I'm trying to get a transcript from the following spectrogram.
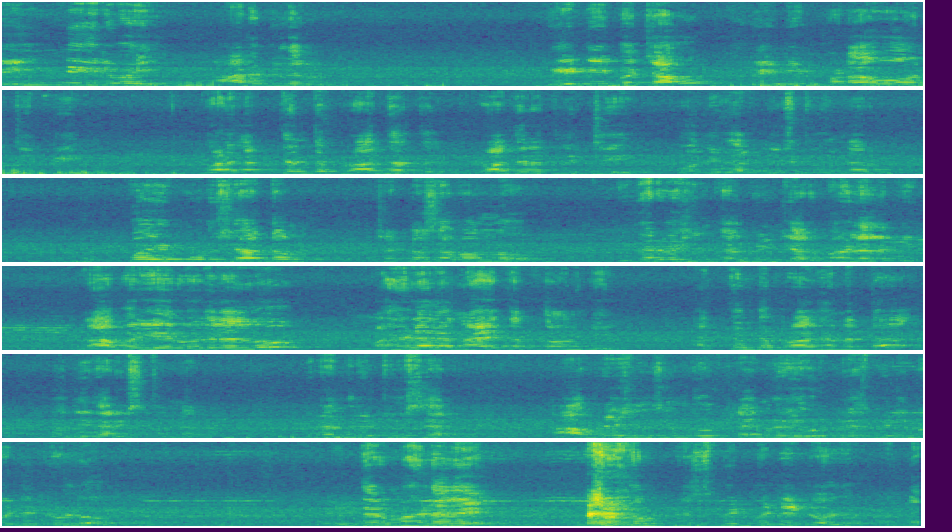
వెయ్యి ఇరవై ఆడపిల్లలు బేటీ బచావో బేటీ పడావో అని చెప్పి వాళ్ళకి అత్యంత ప్రాధాన్యత ప్రాధాన్యతలు ఇచ్చి మోదీ గారు చేస్తూ ఉన్నారు. ముప్పై మూడు శాతం చట్టసభల్లో రిజర్వేషన్ కల్పించారు మహిళలకి. రాబోయే రోజులలో మహిళల నాయకత్వానికి అత్యంత ప్రాధాన్యత మోదీ గారు ఇస్తున్నారు. మీరందరూ చూశారు. ఆపరేషన్ సింధూర్ టైంలో ఎవరు ప్రెస్ మీట్లు పెట్టేటోళ్ళు? ఇద్దరు మహిళలే. మొత్తం ప్రెస్ మీట్ పెట్టేటోళ్ళు. అంటే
